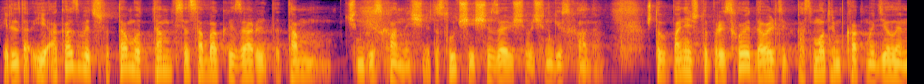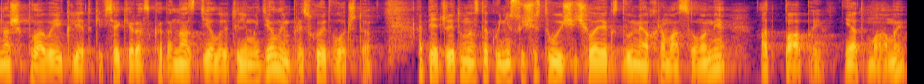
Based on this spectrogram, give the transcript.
И, для, и оказывается, что там вот там вся собака и зарыта. Там Чингисхан, это случай исчезающего Чингисхана. Чтобы понять, что происходит, давайте посмотрим, как мы делаем наши половые клетки. Всякий раз, когда нас делают или мы делаем, происходит вот что. Опять же, это у нас такой несуществующий человек с двумя хромосомами от папы и от мамы.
